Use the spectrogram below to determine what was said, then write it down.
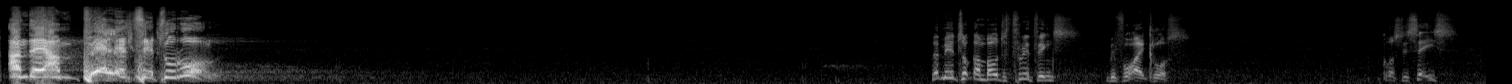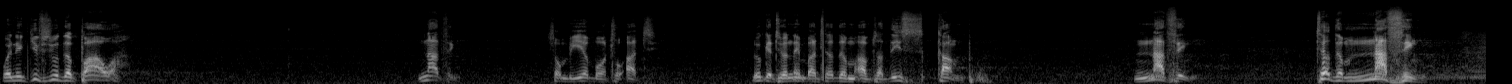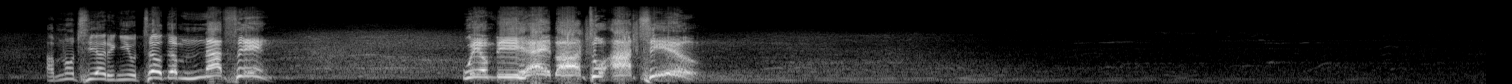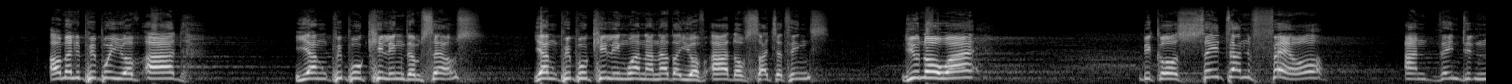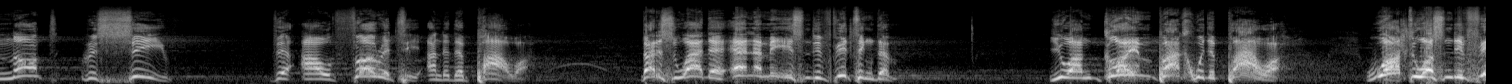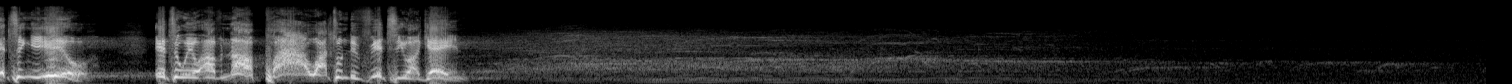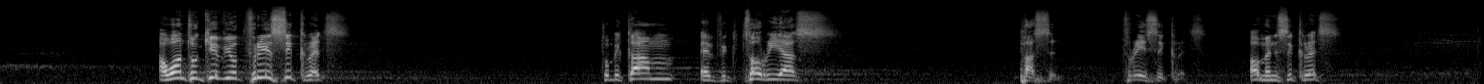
and the ability to rule. Let me talk about three things before I close. Because he says, when he gives you the power, nothing shall be able to add. Look at your neighbor, tell them after this camp, nothing. Tell them nothing. I'm not hearing you. Tell them nothing will be able to add you. How many people you have had? Young people killing themselves, young people killing one another. You have heard of such a things. Do you know why? Because Satan fell and they did not receive the authority and the power. That is why the enemy is defeating them. You are going back with the power. What was defeating you, it will have no power to defeat you again. I want to give you three secrets to become a victorious person. Three secrets. How many secrets?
